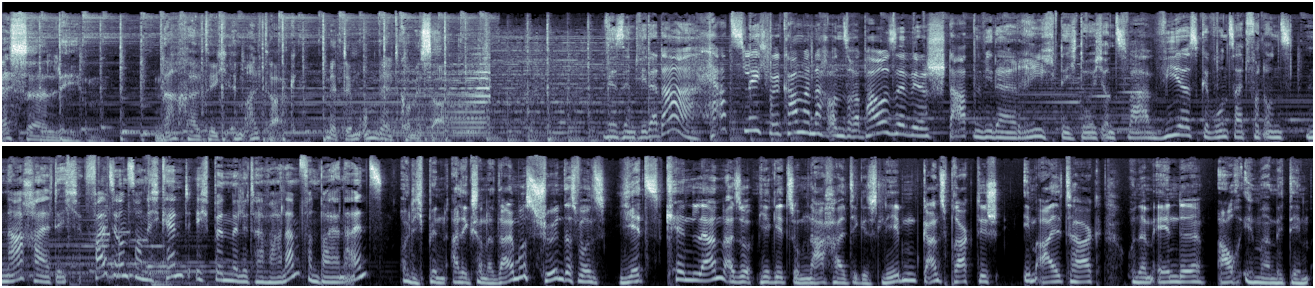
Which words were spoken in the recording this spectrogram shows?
Besser Leben. Nachhaltig im Alltag mit dem Umweltkommissar. Wir sind wieder da. Herzlich willkommen nach unserer Pause. Wir starten wieder richtig durch und zwar, wie ihr es gewohnt seid von uns, nachhaltig. Falls ihr uns noch nicht kennt, ich bin Melita Wahlam von Bayern 1. Und ich bin Alexander Dalmus. Schön, dass wir uns jetzt kennenlernen. Also hier geht es um nachhaltiges Leben, ganz praktisch im Alltag und am Ende auch immer mit dem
